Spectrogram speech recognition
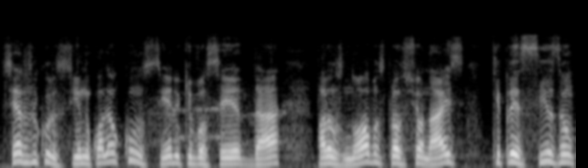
Sérgio Cursino, qual é o conselho que você dá para os novos profissionais que precisam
